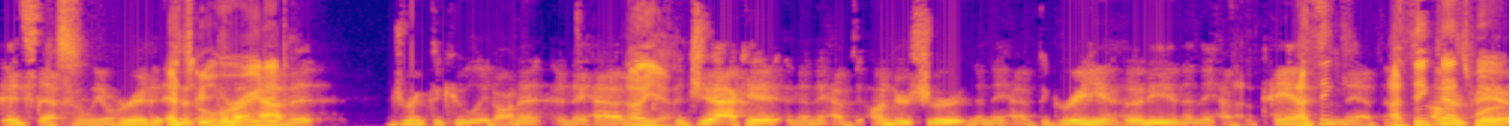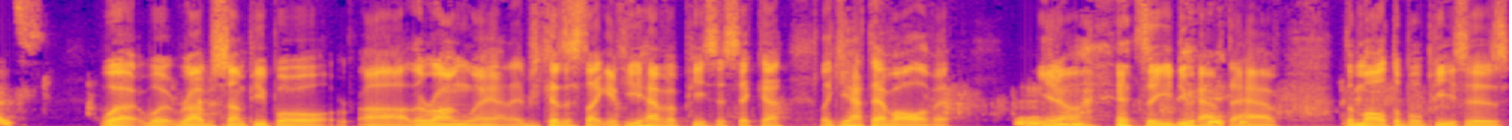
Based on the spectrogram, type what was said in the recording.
it's definitely overrated. And it's the people overrated. that have it drink the Kool Aid on it, and they have Oh, yeah. the jacket, and then they have the undershirt, and then they have the gradient hoodie, and then they have the pants, think- and they have the I think that's what- What what rubs some people uh, the wrong way on it because it's like if you have a piece of Sitka, like you have to have all of it, you know. so you do have to have the multiple pieces.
